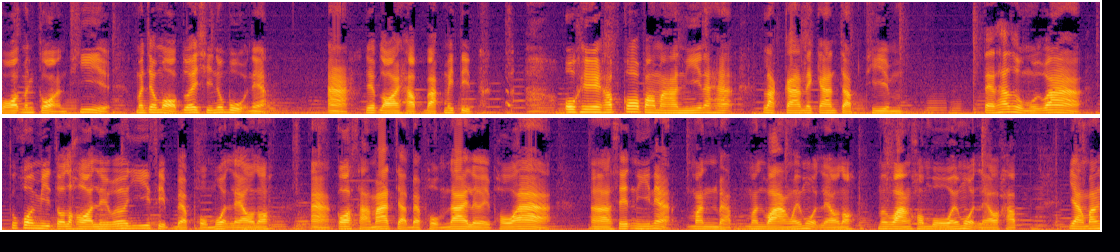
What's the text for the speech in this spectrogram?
บอสมันก่อนที่มันจะหมอบด้วยชินุบุเนี่ย อะเรียบร้อยครับบักไม่ติด โอเคครับก็ประมาณนี้นะฮะ หลักการในการจัดทีม แต่ถ้าสมมุติว่าทุกคนมีตัวละครเลเวล 20 แบบผมหมดแล้วเนาะอะก็สามารถจัดแบบผมได้เลย เพราะว่าอ่าเซตนี้เนี่ยมันแบบมันวางไว้หมดแล้วเนาะมันวางคอมโบไว้หมดแล้วครับอย่างบาง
